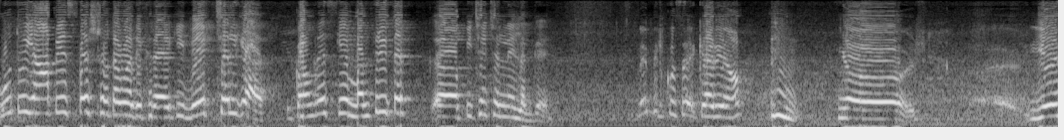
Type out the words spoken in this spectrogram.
वो तो यहाँ पे स्पष्ट होता हुआ दिख रहा है कि वेग चल गया कांग्रेस के मंत्री तक पीछे चलने लग गए। नहीं बिल्कुल सही कह रहे हैं आप। ये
